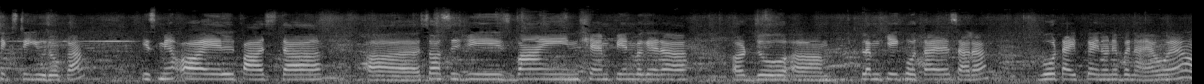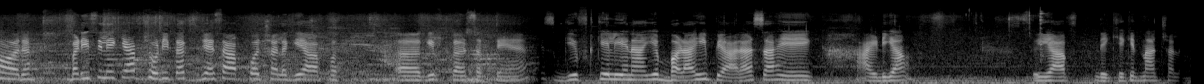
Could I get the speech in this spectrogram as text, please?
60 यूरो का। इसमें oil pasta sausages wine champagne वगैरह और जो आ, प्लम केक होता है सारा वो टाइप का इन्होंने बनाया हुआ है। और बड़ी से लेके आप छोटी तक जैसा आपको अच्छा लगे आप आ, गिफ्ट कर सकते हैं। इस गिफ्ट के लिए ना ये बड़ा ही प्यारा सा है एक आइडिया तो ये आप देखिए कितना अच्छा लगता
